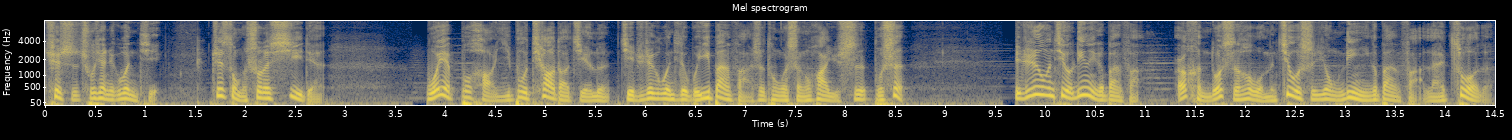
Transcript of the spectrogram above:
确实出现这个问题。这次我们说的细一点，我也不好一步跳到结论。解决这个问题的唯一办法是通过神话与诗，不是。解决这个问题有另一个办法，而很多时候我们就是用另一个办法来做的。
